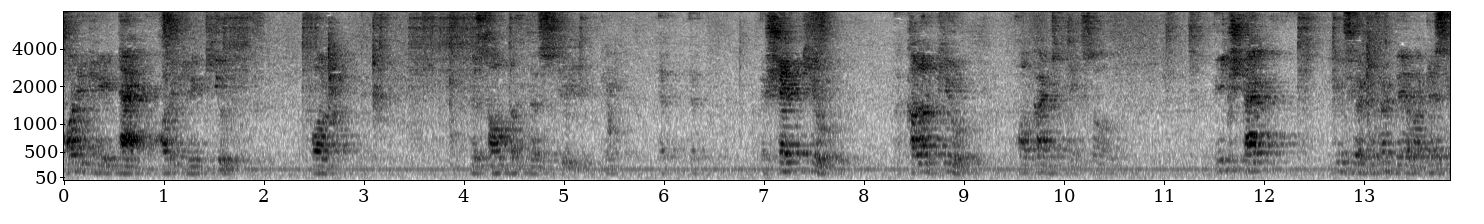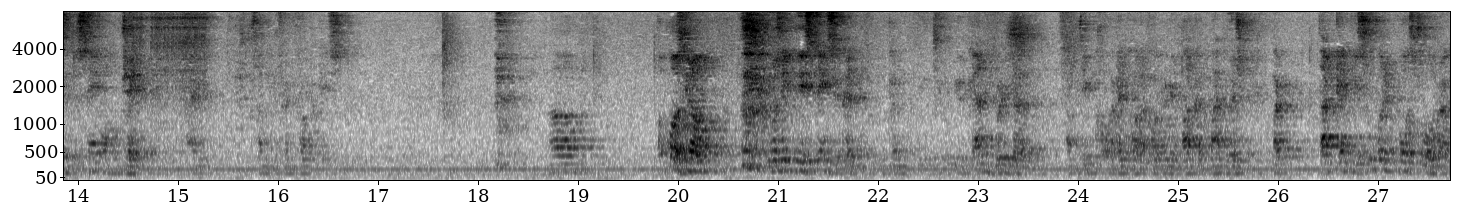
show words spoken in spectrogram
auditory tag, auditory cue for the sound of this. Okay. A, a, a shape cue, a color cue, all kinds of things. So each tag gives you a different way of addressing the same object and some different properties. Um, of course, you know, using these things, you can you can build a, something called call a cognitive markup language, but that can be superimposed over a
